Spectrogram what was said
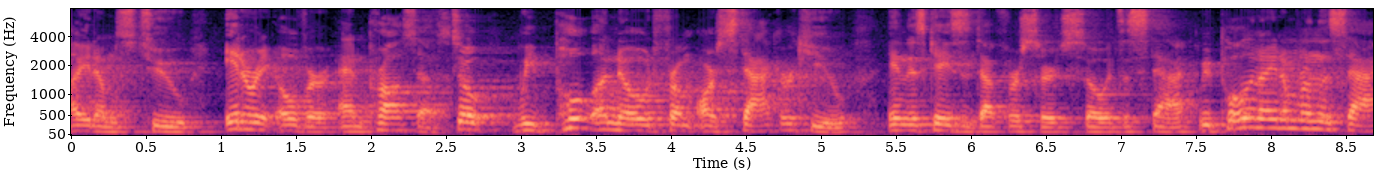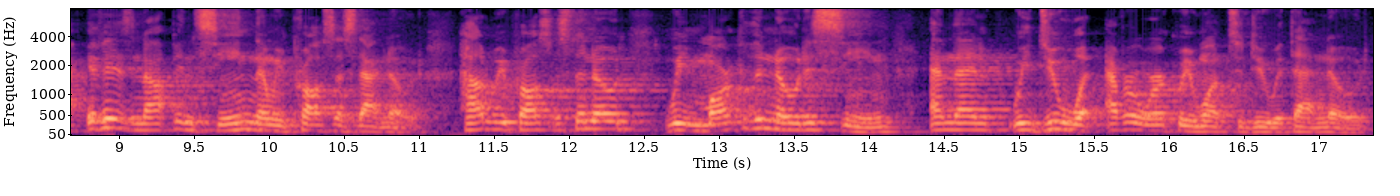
items to iterate over and process. So we pull a node from our stack or queue. In this case, it's depth first search, so it's a stack. We pull an item from the stack. If it has not been seen, then we process that node. How do we process the node? We mark the node as seen, and then we do whatever work we want to do with that node.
